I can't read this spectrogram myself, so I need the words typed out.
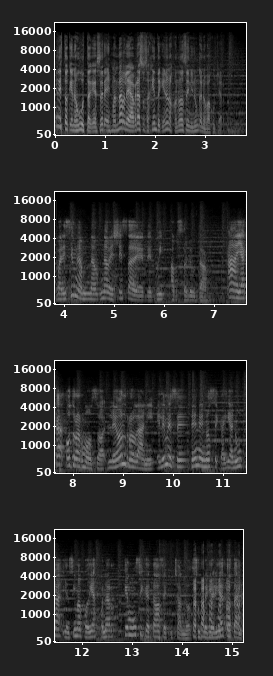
en esto que nos gusta que hacer, es mandarle abrazos a gente que no nos conoce ni nunca nos va a escuchar. Una, una- una belleza de, de tweet absoluta. Ah, y acá otro hermoso. León Rogani. El MCN no se caía nunca y encima podías poner qué música estabas escuchando. Superioridad total.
